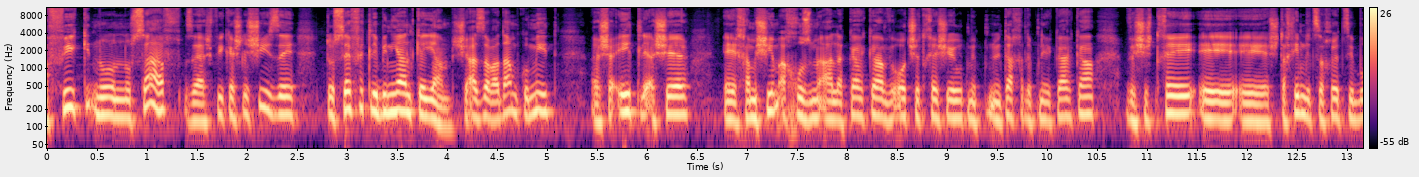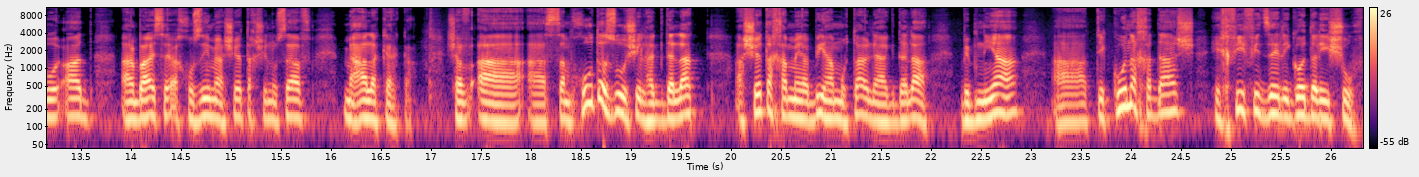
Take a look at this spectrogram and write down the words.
אפיק נוסף, זה האפיק השלישי, זה תוספת לבניין קיים, שאז הוועדה המקומית רשאית לאשר 50 אה, אחוז מעל הקרקע ועוד שטחי שירות מתחת לפני קרקע ושטחי, אה, אה, שטחים לצרכי ציבור עד 14 אחוזים מהשטח שנוסף מעל הקרקע. עכשיו, הסמכות הזו של הגדלת השטח המרבי המותר להגדלה בבנייה, התיקון החדש הכפיף את זה לגודל היישוב.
